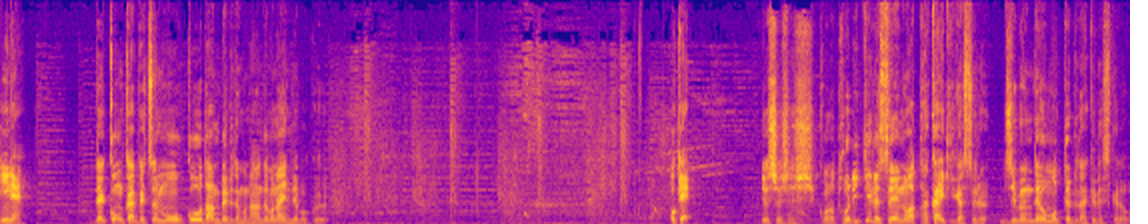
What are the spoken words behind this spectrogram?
いいね。で、今回別に猛攻ダンベルでも何でもないんで、僕。OK! よしよしよし。この取り切る性能は高い気がする。自分で思ってるだけですけど。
